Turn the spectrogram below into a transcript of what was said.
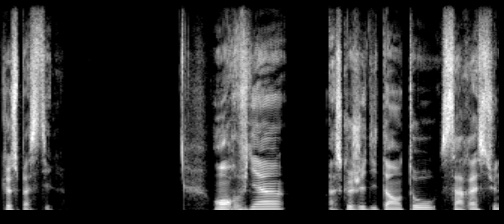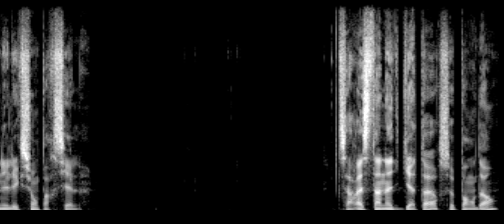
Que se passe-t-il? On revient à ce que j'ai dit tantôt, ça reste une élection partielle. Ça reste un indicateur, cependant.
